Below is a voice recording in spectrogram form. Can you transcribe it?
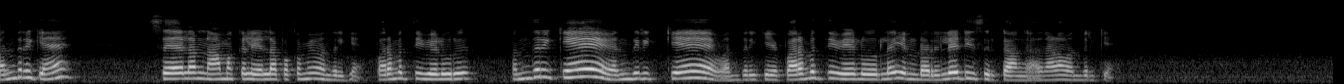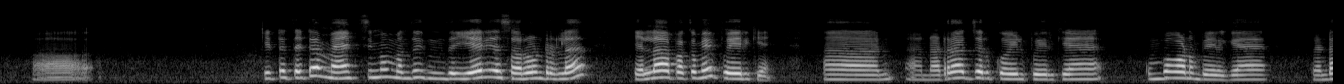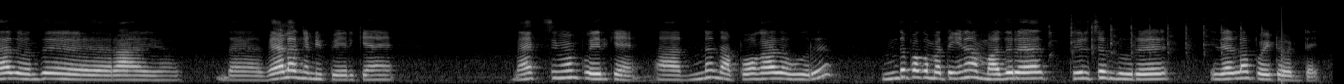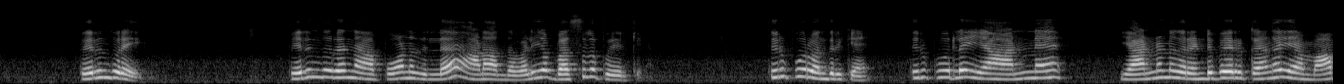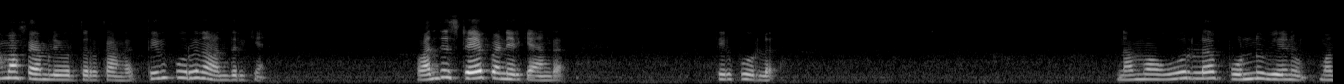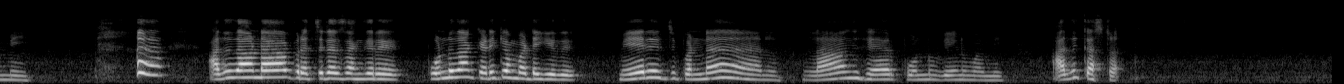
வந்திருக்கேன். சேலம் நாமக்கல் எல்லா பக்கமே வந்திருக்கேன். பரமத்தி வேலூர் வந்திருக்கேன் வந்திருக்கேன் வந்திருக்கேன். பரமத்தி வேலூரில் என்னோடய ரிலேட்டிவ்ஸ் இருக்காங்க அதனால் வந்திருக்கேன். கிட்டத்தட்ட மேக்சிமம் வந்து இந்த ஏரியா சரௌண்டரில் எல்லா பக்கமே போயிருக்கேன். நடராஜர் கோயில் போயிருக்கேன் கும்பகோணம் போயிருக்கேன். ரெண்டாவது வந்து ரா இந்த வேளாங்கண்ணி போயிருக்கேன். மேக்சிமம் போயிருக்கேன். இன்னும் நான் போகாத ஊர். இந்த பக்கம் பார்த்திங்கன்னா மதுரை திருச்செந்தூர் இதெல்லாம் போயிட்டு வந்துட்டேன். பெருந்துறை. பெருந்துறை நான் போனதில்லை ஆனால் அந்த வழியாக பஸ்ஸில் போயிருக்கேன். திருப்பூர் வந்திருக்கேன். திருப்பூரில் என் அண்ணன் என் அண்ணனுங்க ரெண்டு பேர் இருக்காங்க என் மாமா ஃபேமிலி ஒருத்தர் இருக்காங்க. திருப்பூர் நான் வந்திருக்கேன். வந்து ஸ்டே பண்ணியிருக்கேன் அங்கே. திருப்பூரில். நம்ம ஊரில் பொண்ணு வேணும் மம்மி. அதுதான்டா பிரச்சனை சங்கரு. பொண்ணு தான் கிடைக்க மாட்டேங்குது. மேரேஜ் பண்ண லாங் ஹேர் பொண்ணு வேணும் மம்மி. அது கஷ்டம்.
